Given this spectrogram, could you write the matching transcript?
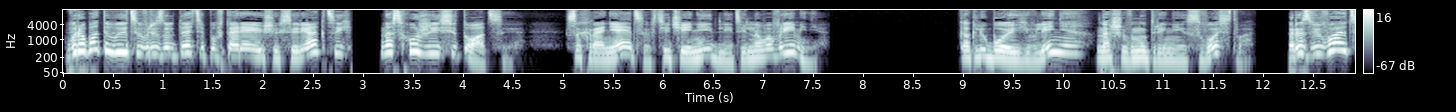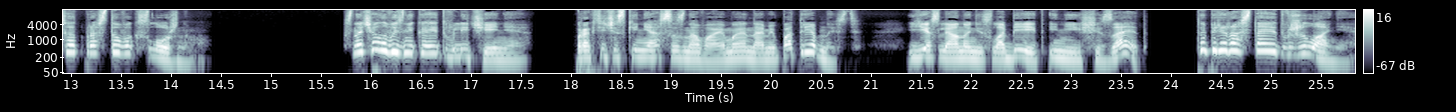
Вырабатывается в результате повторяющихся реакций на схожие ситуации, сохраняется в течение длительного времени. Как любое явление, наши внутренние свойства развиваются от простого к сложному. Сначала возникает влечение, практически неосознаваемая нами потребность. Если оно не слабеет и не исчезает, то перерастает в желание.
